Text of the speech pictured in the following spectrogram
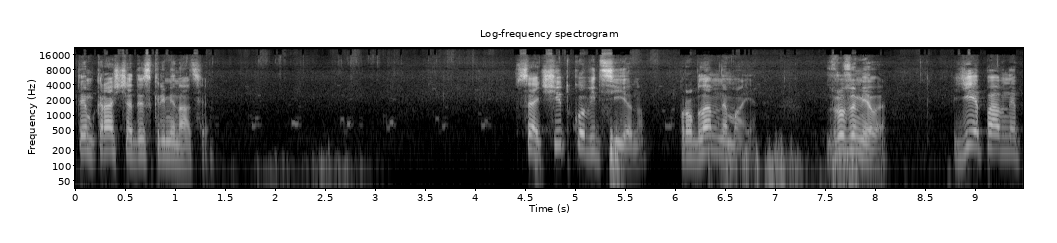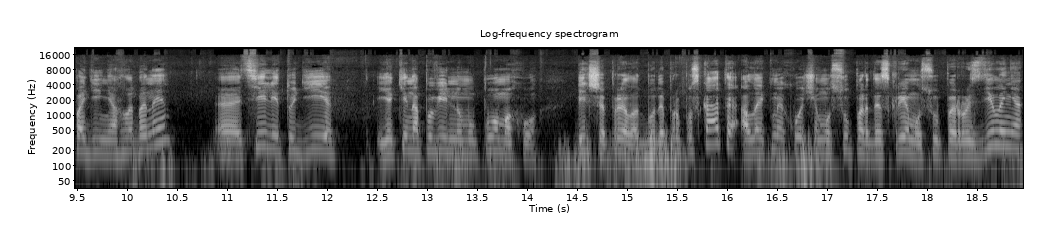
тим краща дискримінація. Все чітко відсіяно. Проблем немає. Зрозуміли. Є певне падіння глибини. Е, Цілі тоді, які на повільному помаху більше прилад буде пропускати, але як ми хочемо супер дискриму, супер розділення,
